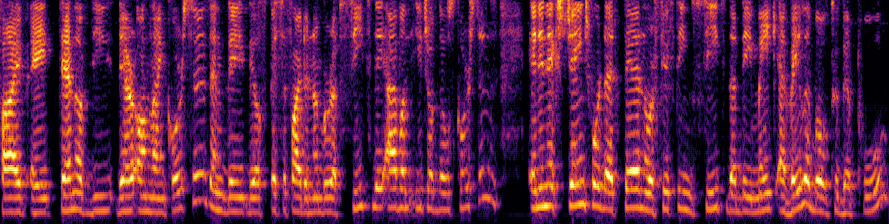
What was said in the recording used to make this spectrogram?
five, eight, ten of the, their online courses, and they, they'll specify the number of seats they have on each of those courses. And in exchange for the 10 or 15 seats that they make available to the pool,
